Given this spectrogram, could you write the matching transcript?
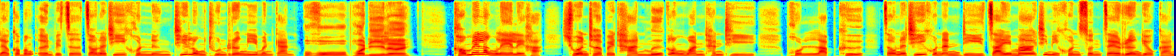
แล้วก็บังเอิญไปเจอเจ้าหน้าที่คนหนึ่งที่ลงทุนเรื่องนี้เหมือนกัน โอ้โห พอดีเลย เขาไม่ลังเลเลยค่ะ ชวนเธอไปทานมื้อกลางวันทันที ผลลัพธ์คือเจ้าหน้าที่คนนั้นดีใจมากที่มีคนสนใจเรื่องเดียวกัน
